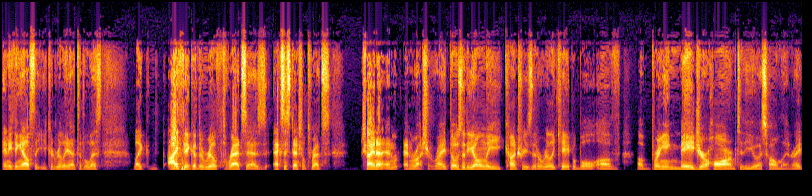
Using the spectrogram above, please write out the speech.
anything else that you could really add to the list like I think of the real threats as existential threats, China and, and Russia, right? Those are the only countries that are really capable of of bringing major harm to the U.S. homeland, right?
